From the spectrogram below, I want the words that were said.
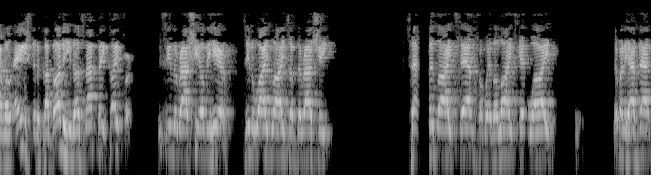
Eloi Eish, Bekavana, he does not pay Kaifer. You see the Rashi over here? See the wide lines of the Rashi? Seven lines down from where the lines get wide. Everybody have that?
